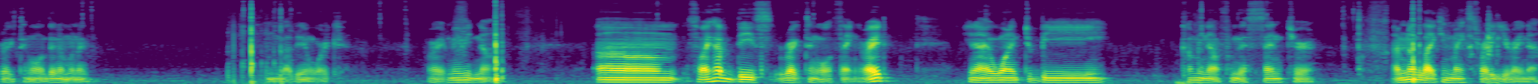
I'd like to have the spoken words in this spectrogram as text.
rectangle then I'm gonna that didn't work All right, maybe not. Um, so I have this rectangle thing, right? And I want it to be coming out from the center. I'm not liking my strategy right now.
